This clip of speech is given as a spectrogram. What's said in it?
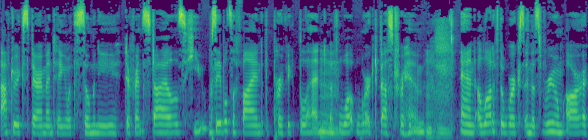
after experimenting with so many different styles, he was able to find the perfect blend mm. of what worked best for him. Mm-hmm. And a lot of the works in this room are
